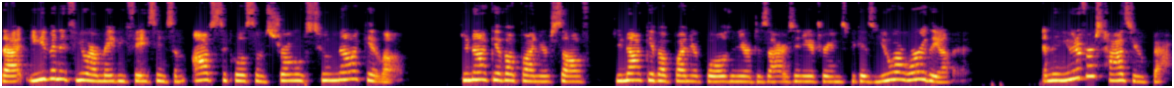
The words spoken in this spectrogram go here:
that even if you are maybe facing some obstacles, some struggles, to not give up. Do not give up on yourself. Do not give up on your goals and your desires and your dreams because you are worthy of it. And the universe has your back.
